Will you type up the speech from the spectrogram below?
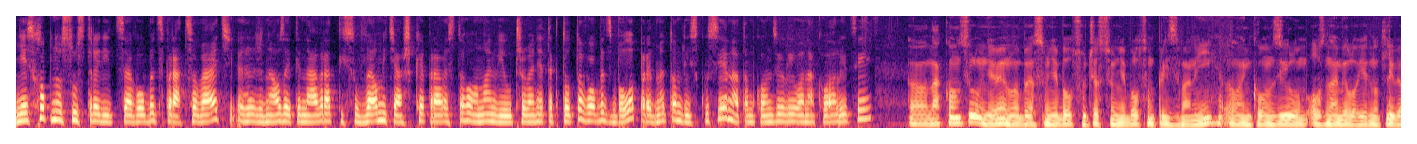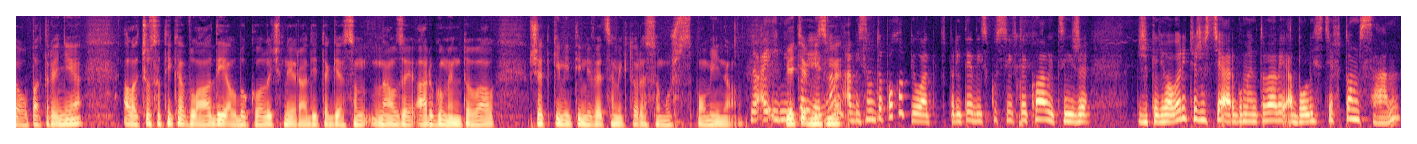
neschopnosť sústrediť sa, vôbec pracovať, že naozaj tie návraty sú veľmi ťažké práve z toho online vyučovania. Tak toto vôbec bolo predmetom diskusie na tom konzíliu a na koalícii? Na konzílum neviem, lebo ja som nebol súčasťou, nebol som prizvaný, len konzílum oznámilo jednotlivé opatrenia, ale čo sa týka vlády alebo koaličnej rady, tak ja som naozaj argumentoval všetkými tými vecami, ktoré som už spomínal. No a im je to jedno, sme... aby som to pochopila pri tej diskusii v tej koalícii, že, že keď hovoríte, že ste argumentovali a boli ste v tom sám,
